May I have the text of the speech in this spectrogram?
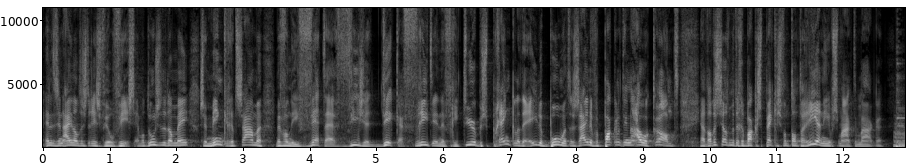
en het is een eiland, dus er is veel vis. En wat doen ze er dan mee? Ze minkeren het samen met van die vette, vieze, dikke friet in de frituur. Besprenkelen de hele boel met azijn verpakken het in een oude krant. Ja, dat is zelfs met de gebakken spekjes van Tantaria niet op smaak te maken.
